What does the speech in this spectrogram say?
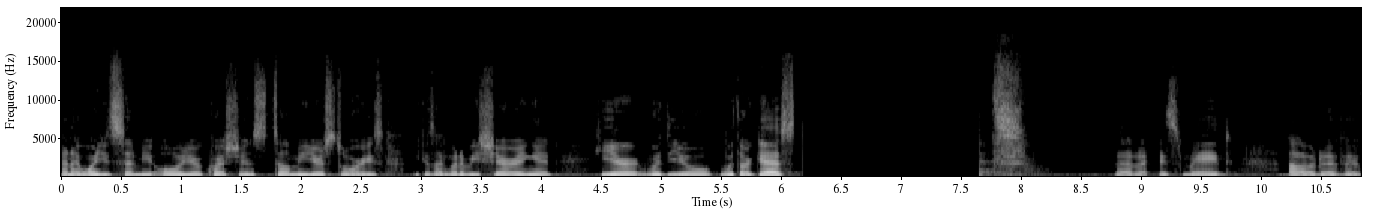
And I want you to send me all your questions. Tell me your stories because I'm going to be sharing it here with you, with our guest. That is made out of a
